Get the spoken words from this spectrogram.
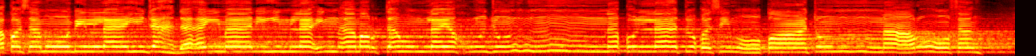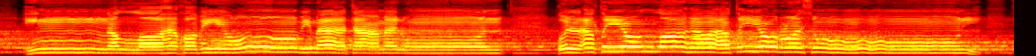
وأقسموا بالله جهد أيمانهم لئن أمرتهم ليخرجن قل لا تقسموا طاعة معروفة إن الله خبير بما تعملون قل أطيعوا الله وأطيعوا الرسول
